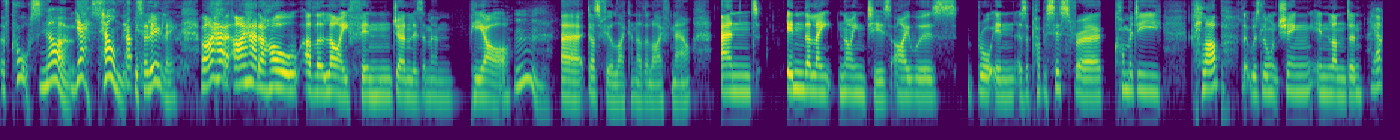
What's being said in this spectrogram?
of course. No. Yes. Tell me. Absolutely. Well, I had I had a whole other life in journalism and PR. Hmm. Uh, it does feel like another life now. And in the late nineties, I was brought in as a publicist for a comedy club that was launching in London. Yep.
